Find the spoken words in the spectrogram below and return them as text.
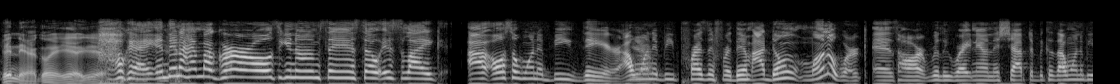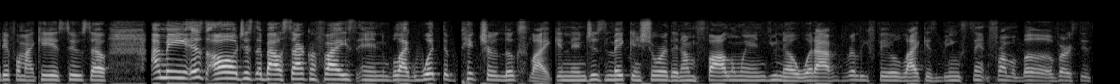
Been there. Go ahead. Yeah, yeah. okay, and then I have my girls. You know what I'm saying? So it's like I also want to be there. I Yeah. want to be present for them. I don't want to work as hard really right now in this chapter because I want to be there for my kids too. So, I mean, it's all just about sacrifice and like what the picture looks like, and then just making sure that I'm following, you know, what I really feel like is being sent from above versus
